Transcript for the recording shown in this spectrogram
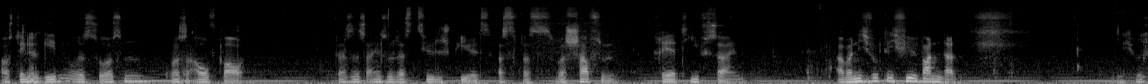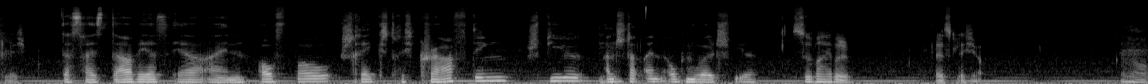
Aus den Ja. gegebenen Ressourcen was aufbauen. Das ist eigentlich so das Ziel des Spiels. Was, was, was schaffen, kreativ sein. Aber nicht wirklich viel wandern. Nicht wirklich. Das heißt, da wäre es eher ein Aufbau-Crafting-Spiel Mhm. anstatt ein Open-World-Spiel. Survival. Letztlich. Genau.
